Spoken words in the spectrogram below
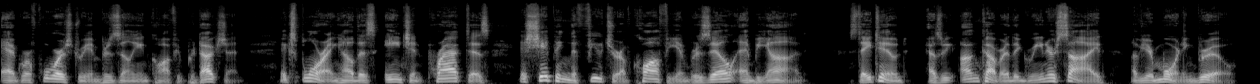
agroforestry and Brazilian coffee production, exploring how this ancient practice is shaping the future of coffee in Brazil and beyond. Stay tuned as we uncover the greener side of your morning brew.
